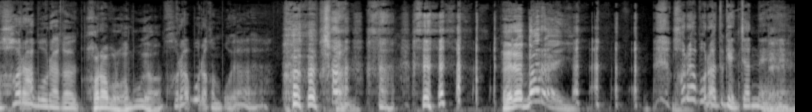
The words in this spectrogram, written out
허라보라가 허라보라가 뭐야? 허라보라가 뭐야? 참. 헤라바라 이. 허라보라도 괜찮네. 네.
